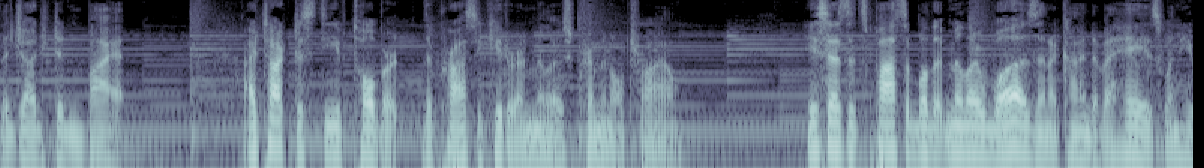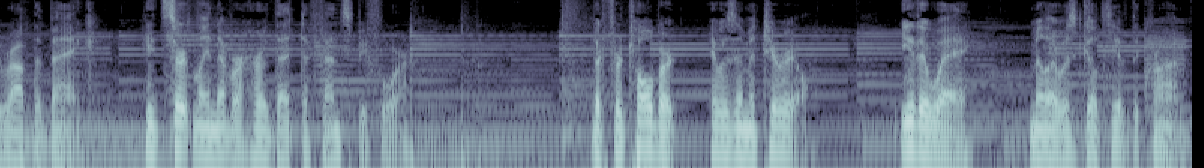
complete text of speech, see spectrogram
The judge didn't buy it. I talked to Steve Tolbert, the prosecutor in Miller's criminal trial. He says it's possible that Miller was in a kind of a haze when he robbed the bank. He'd certainly never heard that defense before. But for Tolbert, it was immaterial. Either way, Miller was guilty of the crime.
